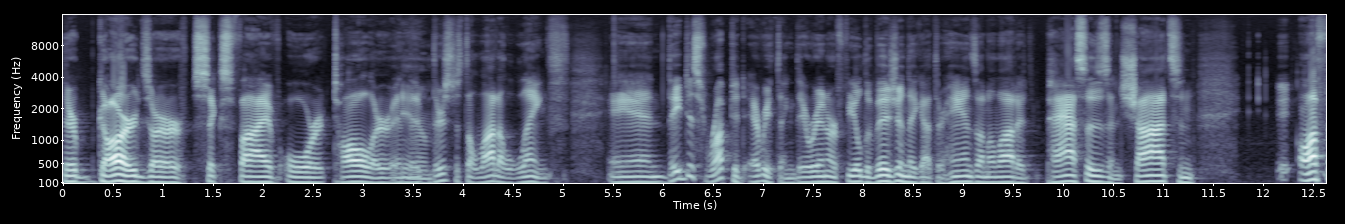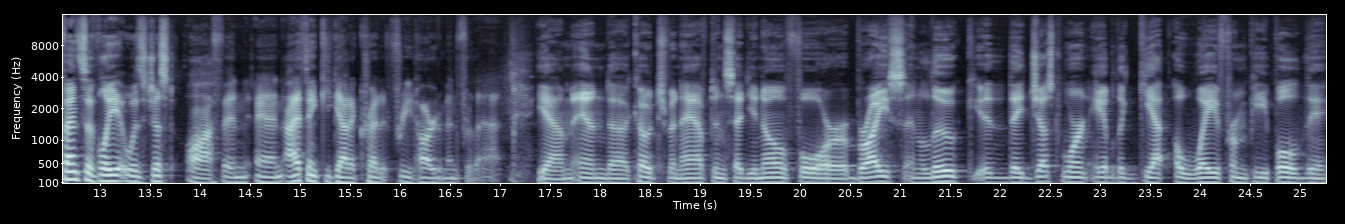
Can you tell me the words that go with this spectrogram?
their guards are six five or taller, and Yeah. there's just a lot of length. And they disrupted everything. They were in our field division. They got their hands on a lot of passes and shots, and it- offensively, it was just off. And and I think you got to credit Freed Hardeman for that. Yeah, and uh, Coach Van Haften said, you know, for Bryce and Luke, uh, they just weren't able to get away from people. The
